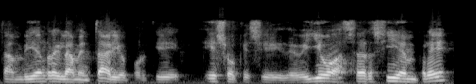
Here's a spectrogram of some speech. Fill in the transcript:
también reglamentario, porque eso que se debió hacer siempre,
